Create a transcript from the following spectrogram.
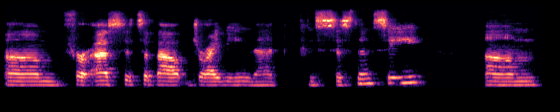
Um, for us, it's about driving that consistency um,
